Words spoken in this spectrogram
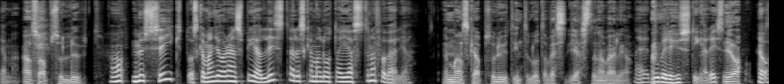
hemma. Alltså absolut. Ja, musik då, ska man göra en spellista eller ska man låta gästerna få välja? Man ska absolut inte låta gästerna välja. Nej, då blir det hysteriskt. ja, ja.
